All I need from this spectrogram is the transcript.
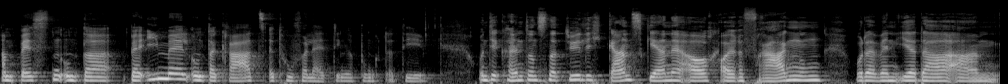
Am besten unter, per E-Mail unter graz.hoferleitinger.at. Und ihr könnt uns natürlich ganz gerne auch eure Fragen oder wenn ihr da ähm,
